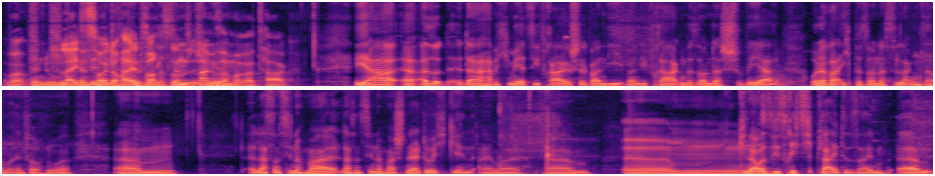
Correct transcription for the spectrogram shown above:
Aber Wenn du- vielleicht wenn ist heute auch einfach so ein langsamerer Tag. ja, äh, also äh, da habe ich mir jetzt die Frage gestellt, waren die, waren die Fragen besonders schwer oder war ich besonders langsam einfach nur? Ähm, äh, lass uns die nochmal noch mal schnell durchgehen einmal. Ähm, Ähm, genau, also dieses richtig pleite sein. Ähm,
